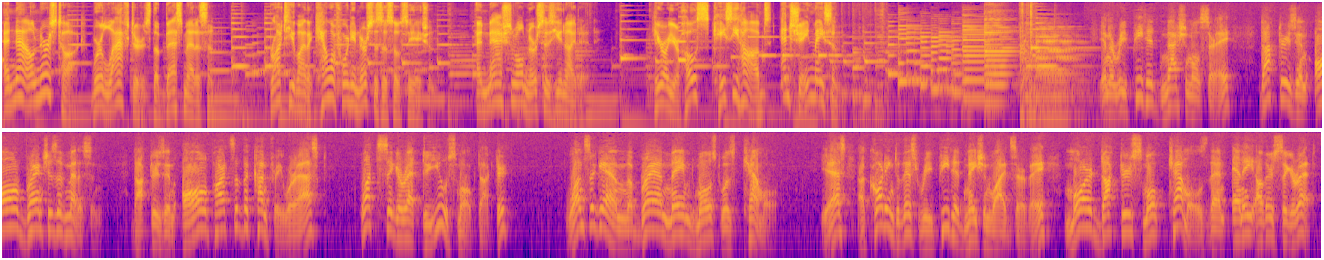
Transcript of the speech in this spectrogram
And now, Nurse Talk, where laughter's the best medicine. Brought to you by the California Nurses Association and National Nurses United. Here are your hosts, Casey Hobbs and Shane Mason. In a repeated national survey, doctors in all branches of medicine, doctors in all parts of the country were asked, What cigarette do you smoke, doctor? Once again, the brand named most was Camel. Yes, according to this repeated nationwide survey, more doctors smoke camels than any other cigarette.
